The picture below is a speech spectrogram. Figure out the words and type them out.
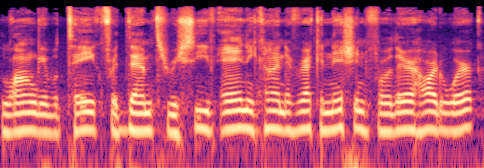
long it will take for them to receive any kind of recognition for their hard work,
